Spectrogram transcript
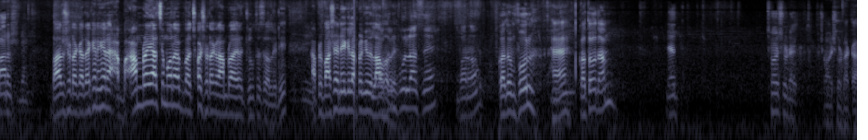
বারোশো টাকা। বারোশো টাকা। দেখেন এখানে আমরাই আছে মনে হয় ছয়শো টাকা আমরা ঝুলতেছি অলরেডি আপনি বাসায় নিয়ে গেলে আপনার কিন্তু লাভ হবে। ফুল আছে বড়। কদম ফুল হ্যাঁ। কত দাম? এটা ছশো টাকা। ছয়শো টাকা।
